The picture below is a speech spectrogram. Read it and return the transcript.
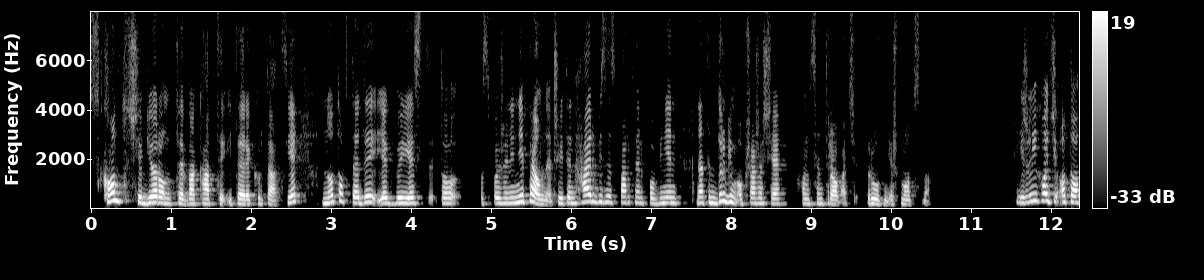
skąd się biorą te wakaty i te rekrutacje, no to wtedy jakby jest to spojrzenie niepełne, czyli ten HR business partner powinien na tym drugim obszarze się koncentrować również mocno. Jeżeli chodzi o to,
